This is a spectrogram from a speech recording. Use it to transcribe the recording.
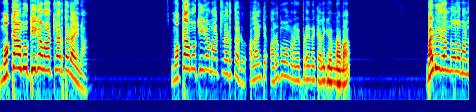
ముఖాముఖిగా మాట్లాడతాడు ఆయన. ముఖాముఖిగా మాట్లాడతాడు. అలాంటి అనుభవం మనం ఎప్పుడైనా కలిగి ఉన్నామా? బైబిల్ గ్రంథంలో మనం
